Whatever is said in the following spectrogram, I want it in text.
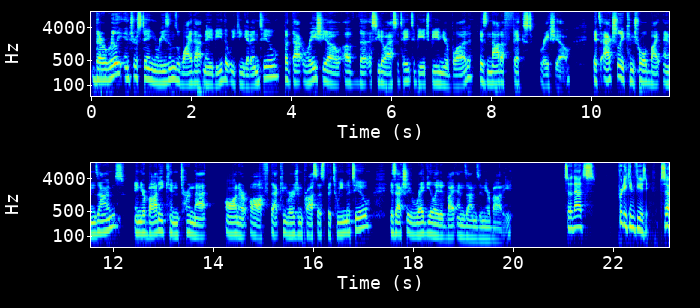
there are really interesting reasons why that may be that we can get into, but that ratio of the acetoacetate to BHB in your blood is not a fixed ratio it's actually controlled by enzymes and your body can turn that on or off. That conversion process between the two is actually regulated by enzymes in your body. So that's pretty confusing. So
